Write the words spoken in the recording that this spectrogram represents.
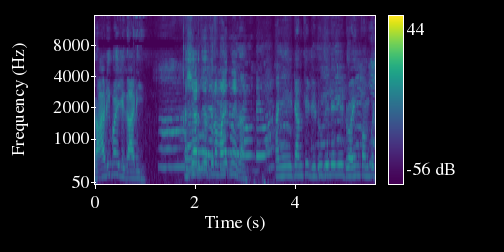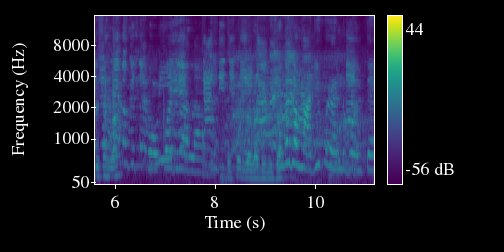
गाडी पाहिजे गाडी. कशी आरती तुला माहीत नाही का? आणि आमची डिडू गेलेली ड्रॉइंग कॉम्पिटिशनला पोपट झाला पोपट डिडूचा माझी फ्रेंड बोलते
